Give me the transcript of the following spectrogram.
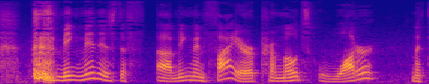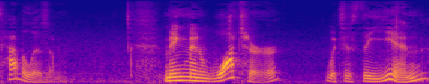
Mingmen is the uh, Mingmen fire promotes water metabolism. Mingmen water, which is the yin,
